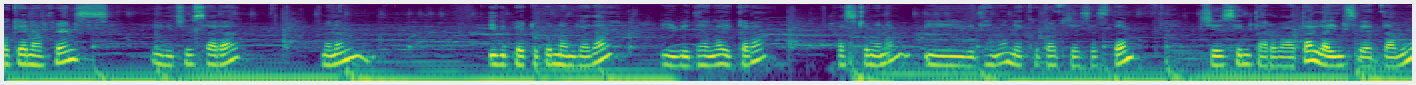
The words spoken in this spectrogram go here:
ఓకేనా ఫ్రెండ్స్? ఇది చూసారా? మనం ఇది పెట్టుకున్నాం కదా? ఈ విధంగా ఇక్కడ ఫస్ట్ మనం ఈ విధంగా నెక్ కట్ చేసేస్తాం. చేసిన తర్వాత లైన్స్ వేద్దాము.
